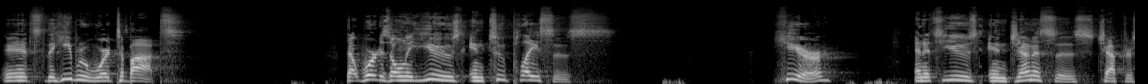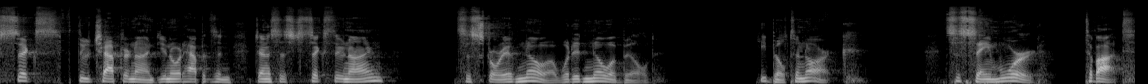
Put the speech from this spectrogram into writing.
it's the Hebrew word tabat. That word is only used in two places. Here, and it's used in Genesis chapter 6 through chapter 9. Do you know what happens in Genesis 6 through 9? It's the story of Noah. What did Noah build? He built an ark. It's the same word, tabat.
